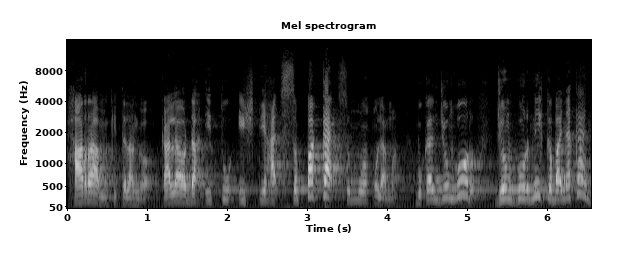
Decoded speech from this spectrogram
haram kita langgar. Kalau dah itu ijtihad sepakat semua ulama, bukan jumhur. Jumhur ni kebanyakan.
